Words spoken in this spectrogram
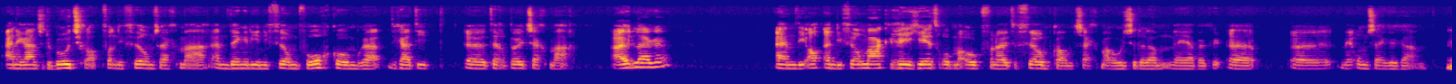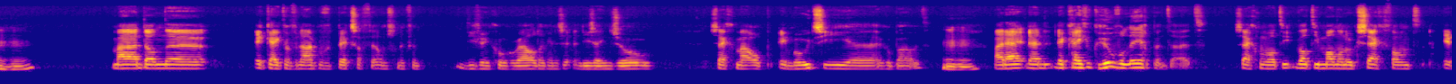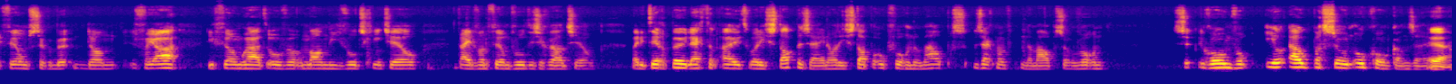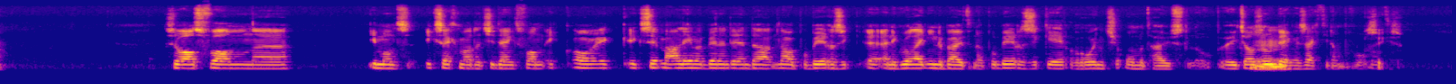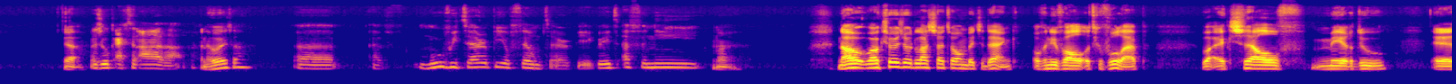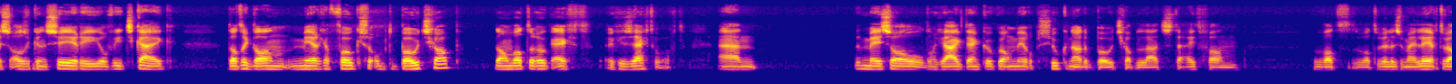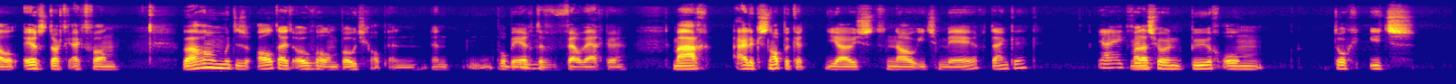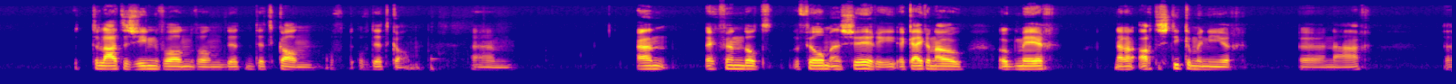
En dan gaan ze de boodschap van die film, zeg maar, en dingen die in die film voorkomen, gaat, die gaat die eh, therapeut, zeg maar, uitleggen. En die, en die filmmaker reageert erop, maar ook vanuit de filmkant, zeg maar, hoe ze er dan mee, hebben eh, eh, mee om zijn gegaan. Mhm. Maar dan, ik kijk dan voornamelijk over Pixar films, want ik vind, die vind ik gewoon geweldig. En, die zijn zo, zeg maar, op emotie gebouwd. Mhm. Maar daar, daar, daar krijg je ook heel veel leerpunten uit. Zeg maar wat die, wat die man dan ook zegt. Want in films dan is van ja, die film gaat over een man die voelt zich niet chill. Aan het einde van de film voelt hij zich wel chill. Maar die therapeut legt dan uit wat die stappen zijn. En wat die stappen ook voor een normaal persoon, zeg maar, normaal persoon, voor een, gewoon voor elk persoon ook gewoon kan zijn. Ja. Zoals van eh, iemand, ik zeg maar dat je denkt van, ik, oh, ik, ik zit maar alleen maar binnen de en dat. Nou, probeer eens, ik, eh, en ik wil eigenlijk niet naar buiten. Nou, probeer eens een keer een rondje om het huis te lopen. Weet je wel, zo'n Mhm. dingen zegt hij dan bijvoorbeeld. Precies. Dat is ook echt een aanrader. En hoe heet dat? Eh, eh, movie therapy of film therapy. Ik weet even niet. Nee. Nou, wat ik sowieso de laatste tijd wel een beetje denk, of in ieder geval het gevoel heb, wat ik zelf meer doe, is als ik een serie of iets kijk, dat ik dan meer ga focussen op de boodschap dan wat er ook echt gezegd wordt. En meestal dan ga ik denk ik ook wel meer op zoek naar de boodschap de laatste tijd van wat, wat willen ze mij leren. Terwijl eerst dacht ik echt van waarom moeten ze altijd overal een boodschap in, in proberen te Mhm. verwerken. Maar eigenlijk snap ik het juist nou iets meer, denk ik. Ja, ik vind, Maar dat is gewoon puur om toch iets te laten zien van, van dit, dit kan of, of dit kan. Ehm, en ik vind dat de film en serie, ik kijk er nou ook meer naar een artistieke manier eh, naar. Eh,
